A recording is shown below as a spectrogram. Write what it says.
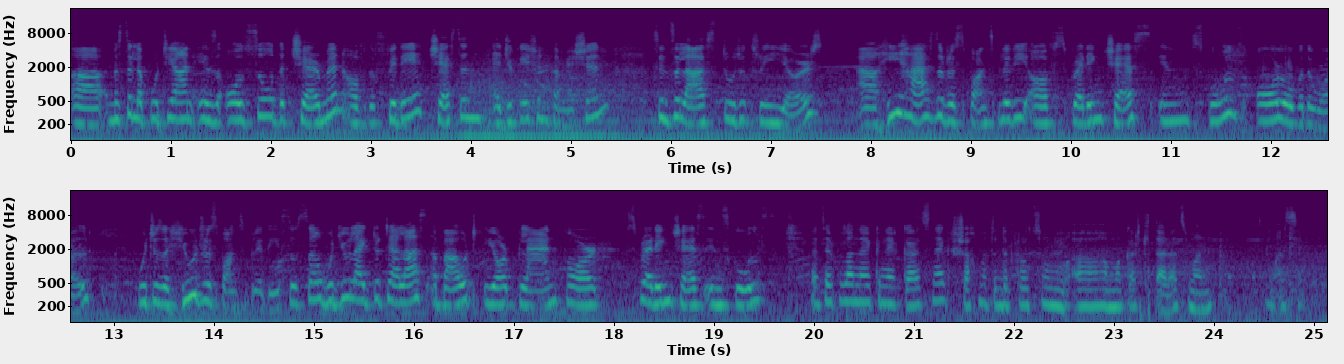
uh, Mr. Lputian is also the chairman of the FIDE Chess and Education Commission since the last two to three years. Uh, he has the responsibility of spreading chess in schools all over the world, which is a huge responsibility. So, sir, would you like to tell us about your plan for spreading chess in schools? Ձեր պլանները կներկայացնեք շախմատը դպրոցում համակարգի տարածման մասին։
